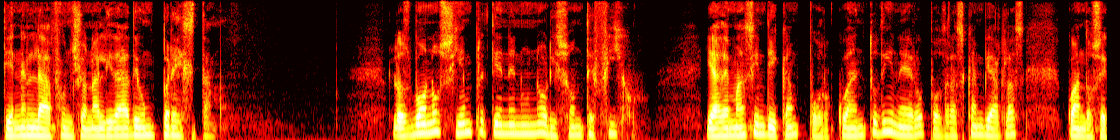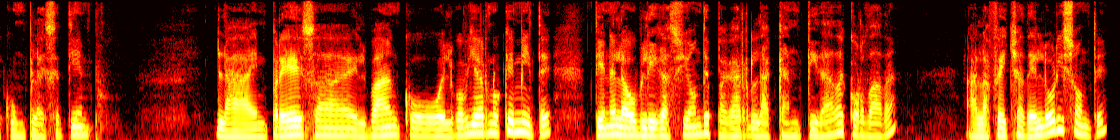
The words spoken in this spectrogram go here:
Tienen la funcionalidad de un préstamo. Los bonos siempre tienen un horizonte fijo y además indican por cuánto dinero podrás cambiarlas cuando se cumpla ese tiempo. La empresa, el banco o el gobierno que emite tiene la obligación de pagar la cantidad acordada a la fecha del horizonte,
